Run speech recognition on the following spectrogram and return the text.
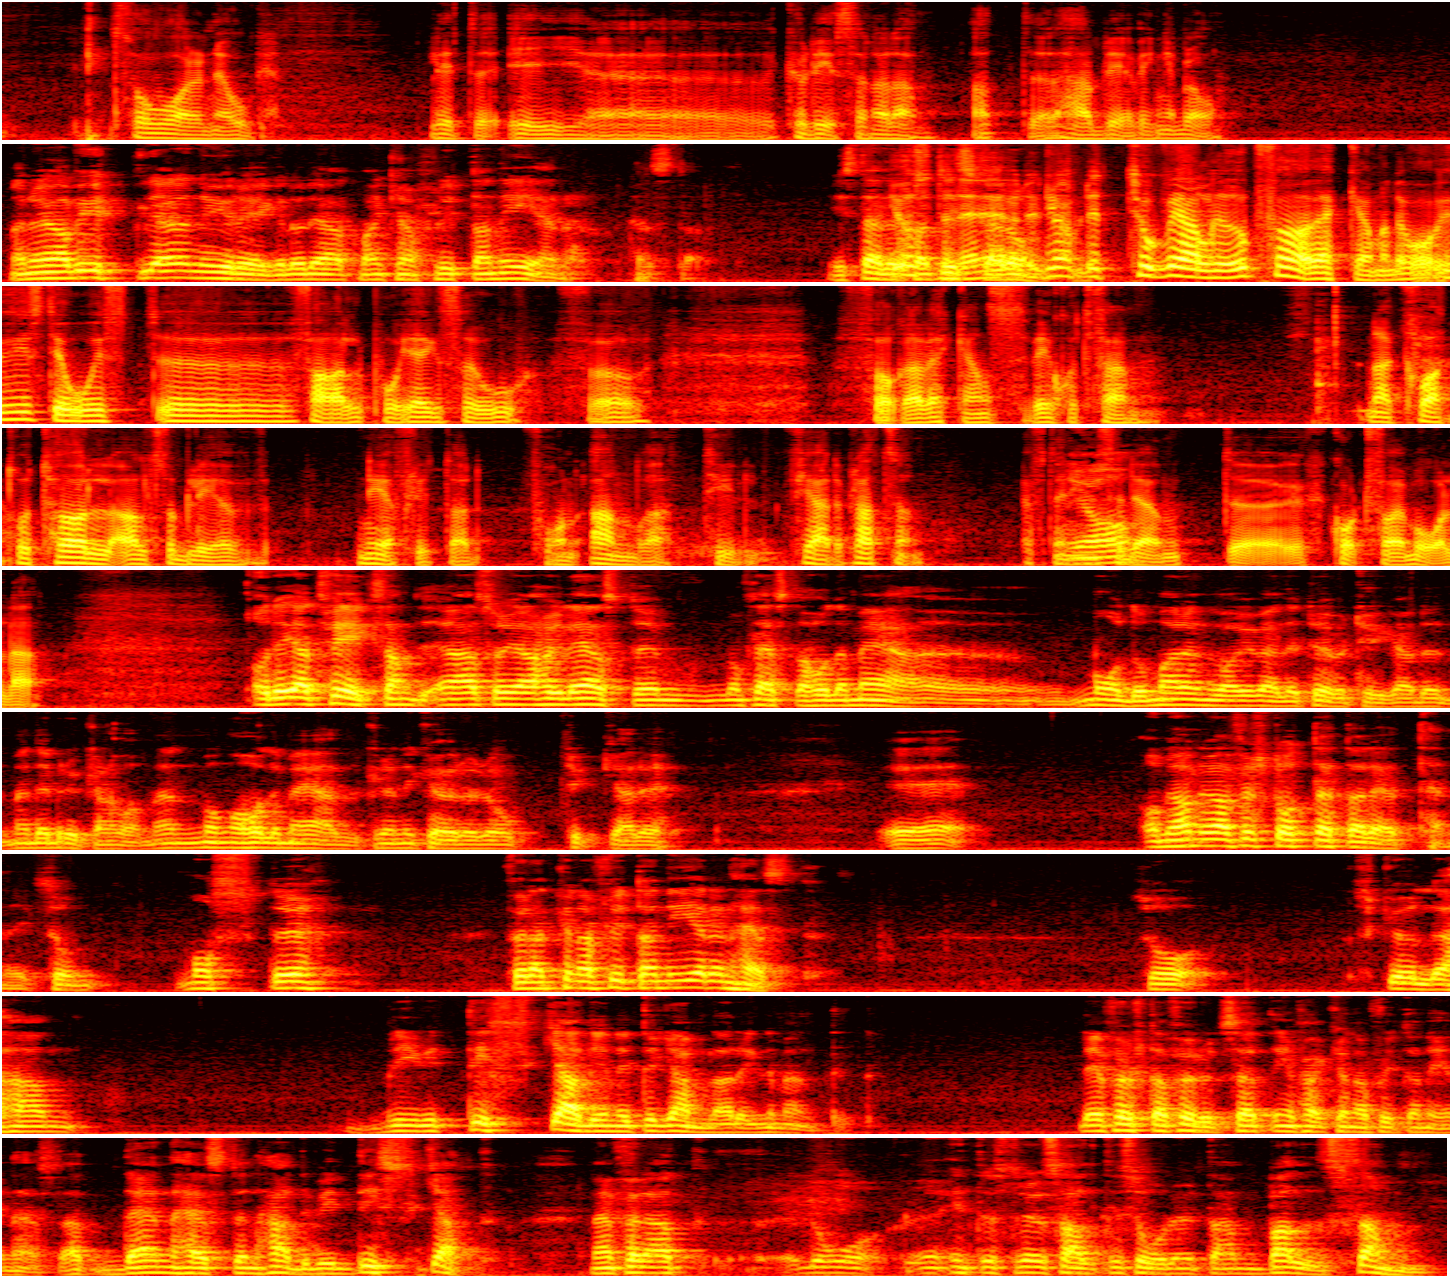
Så var det nog. Lite i eh, kulisserna där. Att det här blev inget bra. Men nu har vi ytterligare en ny regel och det är att man kan flytta ner hästar. Istället för Just att det, diska det, dem. det, glöm, det tog vi aldrig upp förra veckan. Men det var ju historiskt eh, fall på Jägersro för förra veckans V75. När Quattro Tull alltså blev nedflyttad från andra till fjärde platsen Efter en Ja. incident eh, kort före mål där. Och det är jag tveksam Alltså jag har ju läst, eh, de flesta håller med. Måldomaren var ju väldigt övertygad, men det brukar han vara. Men många håller med, krönikörer och tyckare. Eh, om jag nu har förstått detta rätt Henrik, så måste, för att kunna flytta ner en häst, så skulle han blivit diskad enligt det gamla reglementet. Det är första förutsättningen för att kunna flytta ner en häst. Att den hästen hade vi diskat. Men för att då eh, inte strö salt i såren utan balsam.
